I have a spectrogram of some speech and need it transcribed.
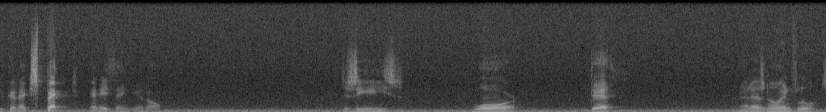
You can expect anything, you know. Disease, war, death, and that has no influence.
